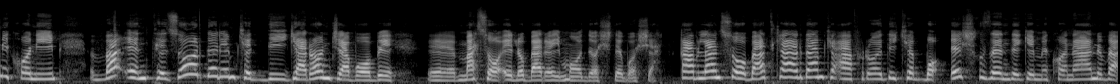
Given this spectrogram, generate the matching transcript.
می‌کنیم و انتظار داریم که دیگران جواب مسائل رو برای ما داشته باشن. قبلا صحبت کردم که افرادی که با عشق زندگی می‌کنن و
